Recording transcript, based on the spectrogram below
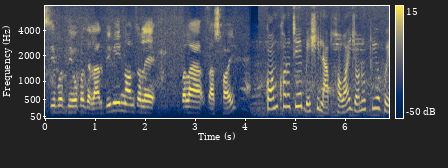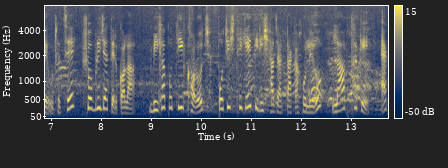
শ্রীবর্দী উপজেলার বিভিন্ন অঞ্চলে কলা চাষ হয়। কম খরচে বেশি লাভ হওয়ায় জনপ্রিয় হয়ে উঠেছে সবরি জাতের কলা। বিঘাপতি খরচ পঁচিশ থেকে তিরিশ হাজার টাকা হলেও লাভ থাকে এক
